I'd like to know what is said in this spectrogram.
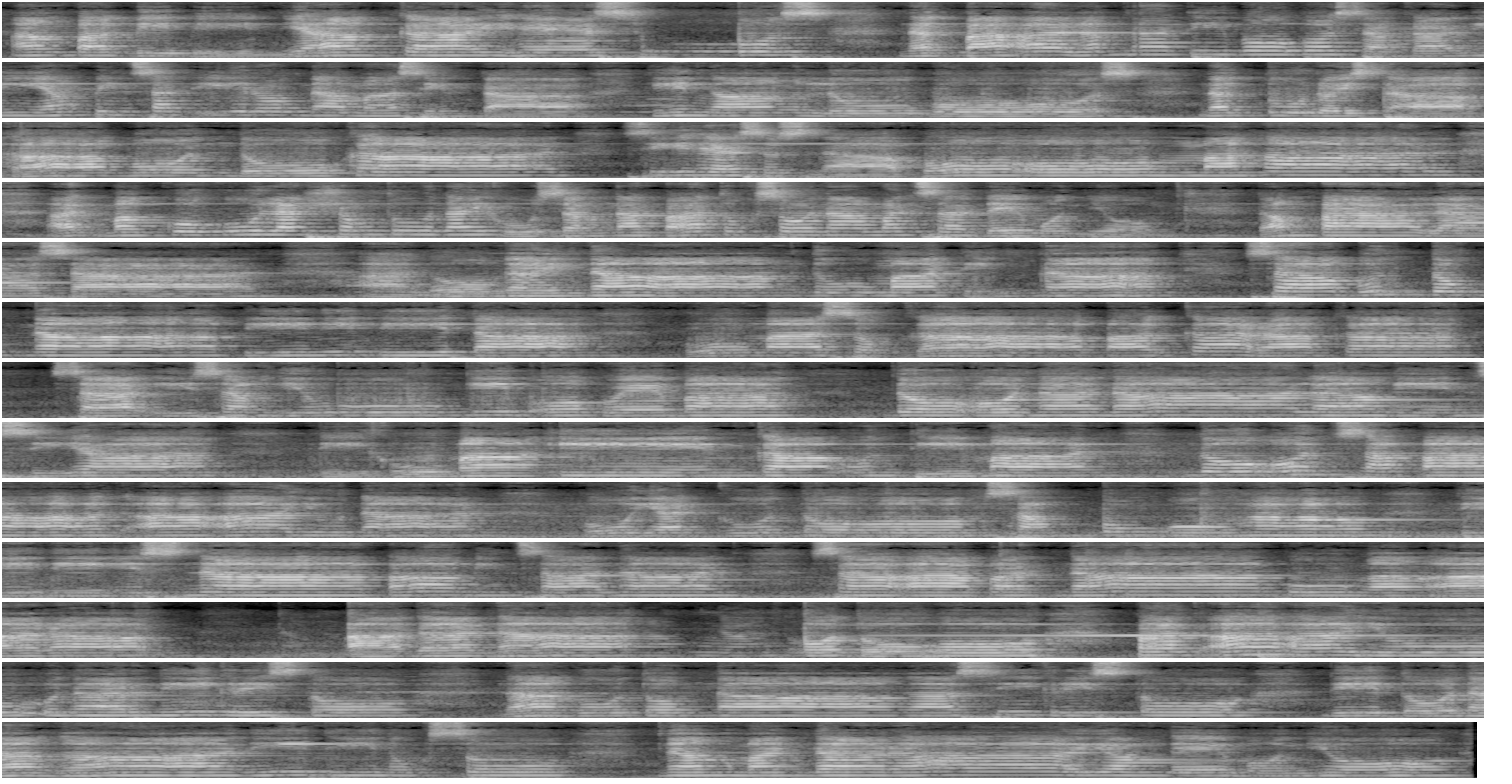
ang pagbibinyag kay Jesus. Nagpaalam na tibobo sa kaniyang pinsat irog na masinta hingang lubos. Nagtuloy sa kabundukan. Si Jesus na poong mahal. At magkukulas siyang tunay kusang napatukso naman sa demonyong tampalasan. Ano ngay nang dumating na sa bundok na pinipita Pumasok ka pagkaraka sa isang yungib o kweba doon na nalangin siya. Di kumain kaunti man. Doon sa pag-aayunan Puyat gutom, sampung uhaw Tiniis na paminsanan sa apat na pungang araw ng paganap totoo pag-aayunar ni Kristo. Nagutom na nga si Kristo dito na nga ni tinukso ng mandarayang demonyo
